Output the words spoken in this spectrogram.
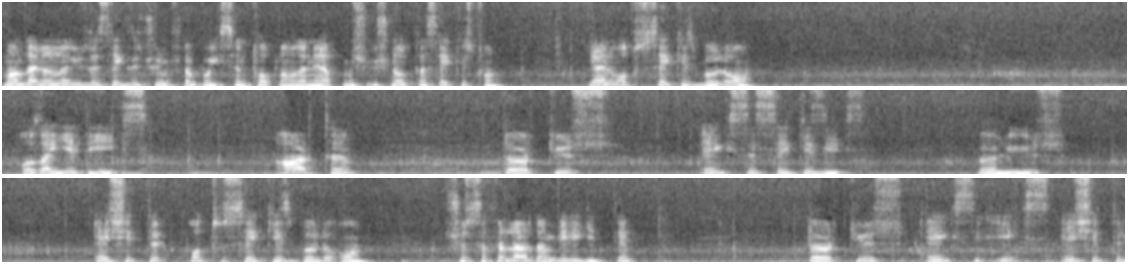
mandalinaların %8'i çürümüş ve bu ikisinin toplamı da ne yapmış? 3.8 ton. Yani 38 bölü 10. O da 7x artı 400 eksi 8x bölü 100 eşittir 38 bölü 10. Şu sıfırlardan biri gitti. 400 eksi x eşittir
